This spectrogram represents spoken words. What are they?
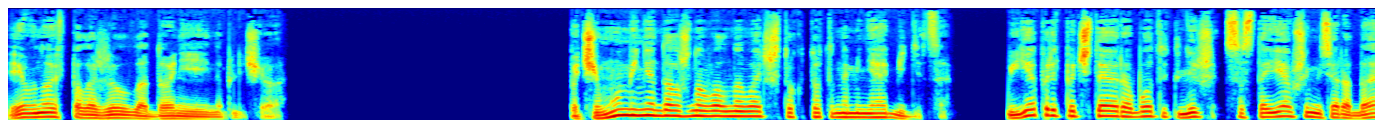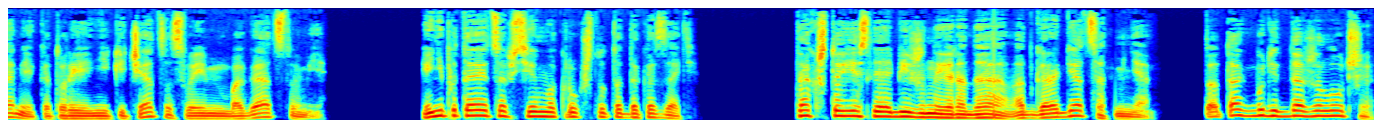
и вновь положил ладони ей на плечо. «Почему меня должно волновать, что кто-то на меня обидится? Я предпочитаю работать лишь с состоявшимися родами, которые не кичатся своими богатствами и не пытаются всем вокруг что-то доказать. Так что если обиженные рода отгородятся от меня, то так будет даже лучше.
